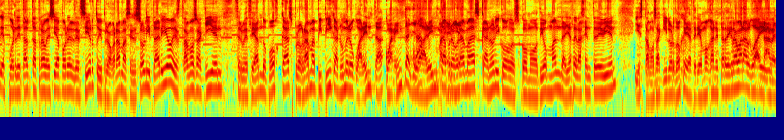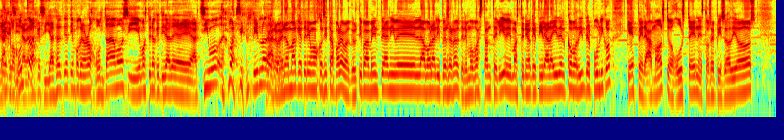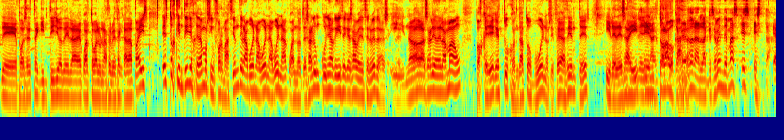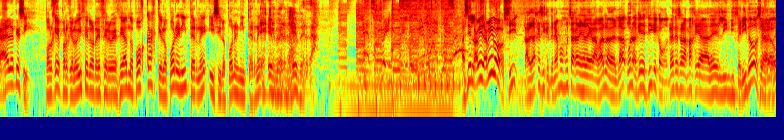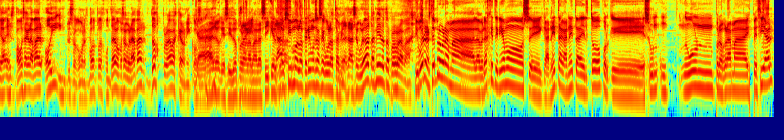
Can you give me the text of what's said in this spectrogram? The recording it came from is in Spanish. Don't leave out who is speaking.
Speaker 1: después de tanta travesía por el desierto y programas en solitario, estamos aquí en Cerveceando Podcast, programa Pipica número 40.
Speaker 2: 40 ya.
Speaker 1: 40
Speaker 2: Madre
Speaker 1: programas canónicos como Dios manda y hace la gente de bien. Y estamos aquí los dos que ya teníamos ganetas de grabar algo ahí.
Speaker 2: La verdad, que sí, la verdad que sí, ya hace tiempo que no nos juntábamos y hemos tenido que tirar de archivo, por así decirlo. de-
Speaker 1: Claro, menos mal que teníamos cositas por ahí, porque últimamente a nivel laboral y personal tenemos bastante lío y hemos tenido que tirar ahí del comodín del público, que esperamos que os gusten estos episodios de pues este quintillo de la cuánto vale una cerveza en cada país. Estos quintillos que damos información de la buena, buena, buena, cuando te sale un cuñado que dice que sabe de cervezas y no ha salido de la MAU, pues que llegues tú con datos buenos y fehacientes y le des ahí
Speaker 2: y le digas,
Speaker 1: en toda la boca.
Speaker 2: Perdona, la que se vende más es esta.
Speaker 1: Claro que sí. ¿Por qué? Porque lo hice los de Cerveceando Podcast, que lo pone en internet, y si lo pone en internet,
Speaker 2: Es
Speaker 1: es,
Speaker 2: que
Speaker 1: verdad,
Speaker 2: verdad.
Speaker 1: es verdad. Así es la vida, amigos.
Speaker 2: Sí, la verdad es que sí, que teníamos muchas ganas de grabar, la verdad. Bueno, hay que decir que como gracias a la magia del indiferido, o sea,
Speaker 1: Claro.
Speaker 2: es- vamos a grabar hoy, incluso como nos podemos juntar, vamos a grabar dos programas canónicos.
Speaker 1: Claro que sí, dos programas. Así que el
Speaker 2: ya-
Speaker 1: próximo lo tenemos asegurado también.
Speaker 2: Asegurado también otro programa.
Speaker 1: Y bueno, este programa, la verdad es que teníamos eh, ganeta, ganeta del todo, porque es un, un- un programa especial.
